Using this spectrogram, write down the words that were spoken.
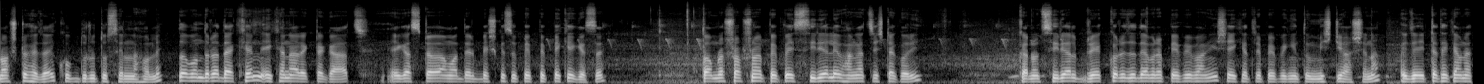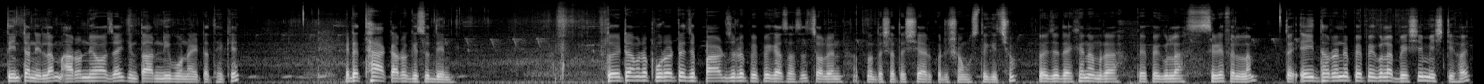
নষ্ট হয়ে যায়, খুব দ্রুত সেল না হলে। তো বন্ধুরা দেখেন, এখানে আরেকটা গাছ। এই গাছটা আমাদের বেশ কিছু পেঁপে পেকে গেছে। তো আমরা সবসময় পেঁপে সিরিয়ালে ভাঙার চেষ্টা করি। কারণ সিরিয়াল ব্রেক করে যদি আমরা পেঁপে ভাঙি, সেই ক্ষেত্রে পেঁপে কিন্তু মিষ্টি আসে না। এই যে এটা থেকে আমরা তিনটা নিলাম, আরও নেওয়া যায়, কিন্তু আর নিব না এটা থেকে। এটা থাক আরও কিছুদিন। তো এটা আমরা পুরোটা যে পাহাড় জুড়ে পেঁপে গাছ আছে, চলেন আপনাদের সাথে শেয়ার করি সমস্ত কিছু। তো এই যে দেখেন আমরা পেঁপেগুলা ছিঁড়ে ফেললাম। তো এই ধরনের পেঁপেগুলা বেশি মিষ্টি হয়।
